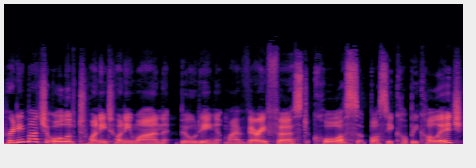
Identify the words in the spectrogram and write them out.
pretty much all of 2021 building my very first course, Bossy Copy College,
